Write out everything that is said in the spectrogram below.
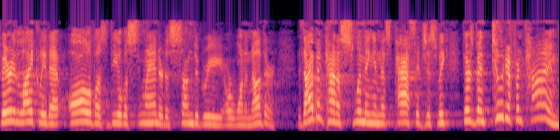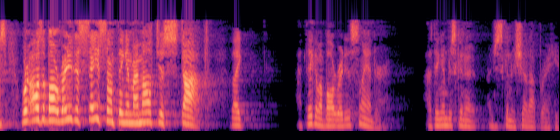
very likely that all of us deal with slander to some degree or one another. As I've been kind of swimming in this passage this week, there's been two different times where I was about ready to say something and my mouth just stopped. Like, I think I'm about ready to slander. I think I'm just gonna, I'm just gonna shut up right here.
